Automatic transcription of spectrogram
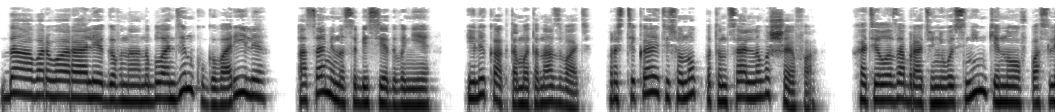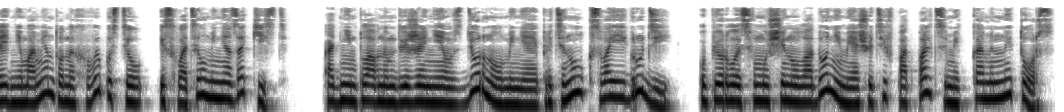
«Да, Варвара Олеговна, на блондинку говорили, а сами на собеседовании, или как там это назвать, растекаетесь у ног потенциального шефа. Хотела забрать у него снимки, но в последний момент он их выпустил и схватил меня за кисть. Одним плавным движением вздернул меня и притянул к своей груди. Уперлась в мужчину ладонями, ощутив под пальцами каменный торс.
